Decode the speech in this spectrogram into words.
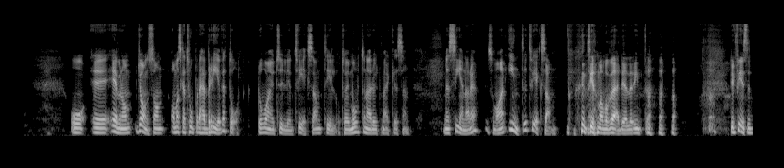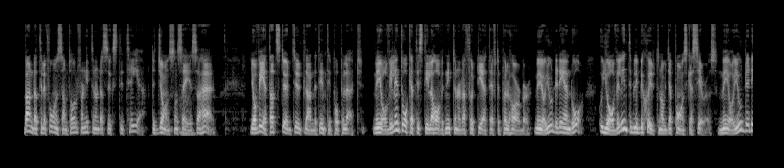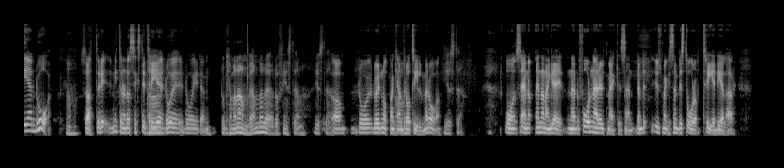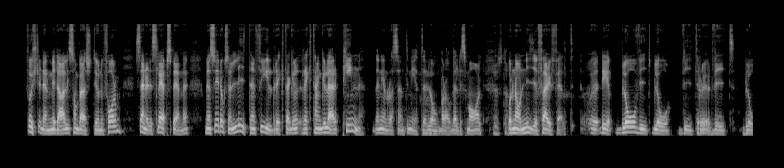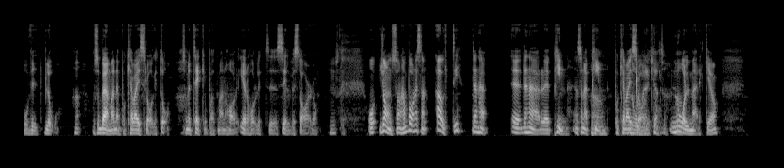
Och eh, även om Johnson, om man ska tro på det här brevet då, då var han ju tydligen tveksam till att ta emot den här utmärkelsen. Men senare så var han inte tveksam till om han var värd det eller inte. Det finns ett bandat telefonsamtal från 1963 där Johnson säger så här. Jag vet att stöd till utlandet inte är populärt, men jag vill inte åka till Stilla havet 1941 efter Pearl Harbor, men jag gjorde det ändå. Och jag vill inte bli beskjuten av japanska Zeros, men jag gjorde det ändå. Aha. Så att re- 1963, Ja. då, är, då är den, Då kan man använda det, då finns det en, just det. ja, då, då är det något man kan Ja. dra till med då. Va? Just det. Och sen en annan grej, när du får den här utmärkelsen, den utmärkelsen består av tre delar. Först är det en medalj som bärs till uniform, sen är det släpspänne, men så är det också en liten fyrrektangulär pin. Den är några centimeter lång bara och väldigt smal. Och den har nio färgfält. Det är blå, vit, blå, vit, röd, vit, blå, vit, blå. Och så bär man den på kavajslaget då, som ett tecken på att man har erhållit eh, Silver Star då. Just det. Och Johnson, han bar nästan alltid den här, eh, den här eh, pin, en sån här pin Ja. på kavajslaget. Nålmärke alltså. Nålmärke, ja.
